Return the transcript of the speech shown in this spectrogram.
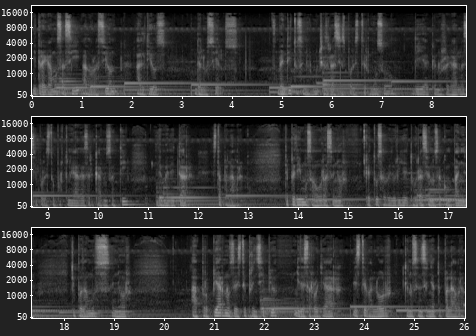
y traigamos así adoración al Dios de los cielos. Bendito Señor, muchas gracias por este hermoso día que nos regalas y por esta oportunidad de acercarnos a ti y de meditar esta palabra. Te pedimos ahora, Señor, que tu sabiduría y tu gracia nos acompañen, que podamos, Señor, apropiarnos de este principio y desarrollar este valor que nos enseña tu palabra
